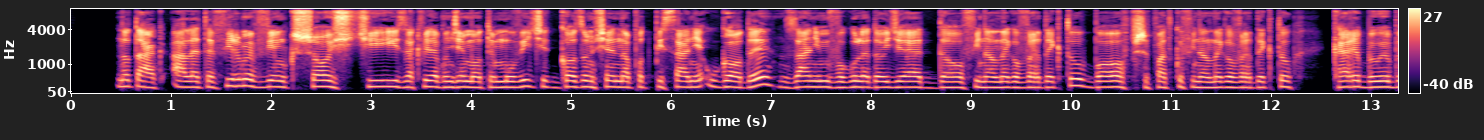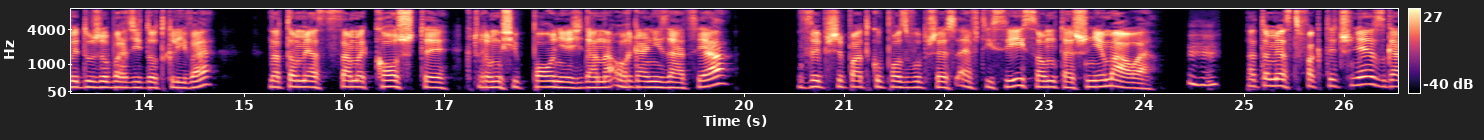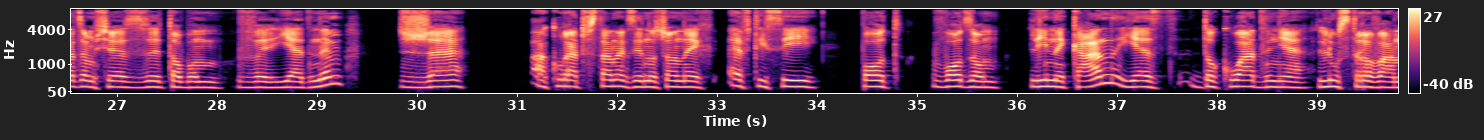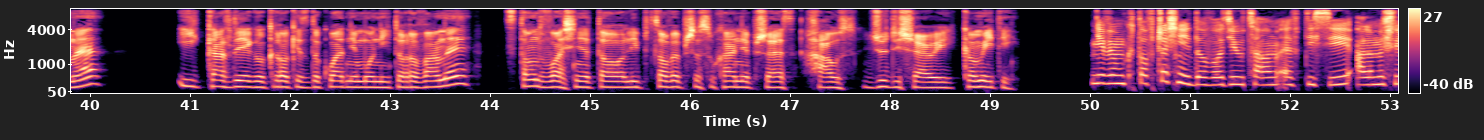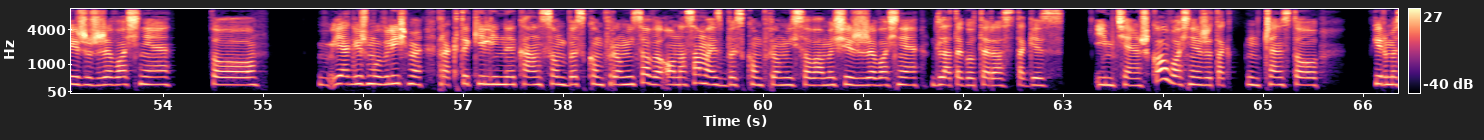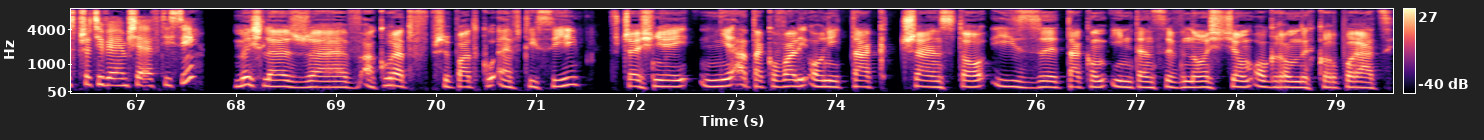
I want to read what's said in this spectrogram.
No tak, ale te firmy w większości, i za chwilę będziemy o tym mówić, godzą się na podpisanie ugody, zanim w ogóle dojdzie do finalnego werdyktu, bo w przypadku finalnego werdyktu kary byłyby dużo bardziej dotkliwe. Natomiast same koszty, które musi ponieść dana organizacja, w przypadku pozwu przez FTC są też niemałe. Mhm. Natomiast faktycznie zgadzam się z Tobą w jednym, że akurat w Stanach Zjednoczonych FTC pod wodzą Liny Khan jest dokładnie lustrowane i każdy jego krok jest dokładnie monitorowany. Stąd właśnie to lipcowe przesłuchanie przez House Judiciary Committee. Nie wiem, kto wcześniej dowodził całym FTC, ale myślisz, że właśnie to, jak już mówiliśmy, praktyki Liny Khan są bezkompromisowe. Ona sama jest bezkompromisowa. Myślisz, że właśnie dlatego teraz tak jest im ciężko? Właśnie, że tak często firmy sprzeciwiają się FTC? Myślę, że w, akurat w przypadku FTC wcześniej nie atakowali oni tak często i z taką intensywnością ogromnych korporacji.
